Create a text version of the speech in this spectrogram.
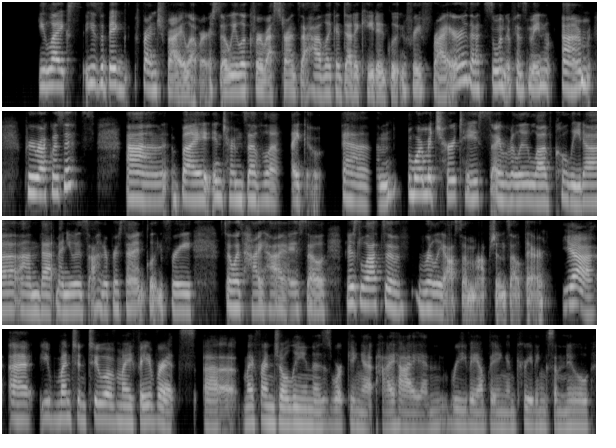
he likes, he's a big French fry lover. So we look for restaurants that have like a dedicated gluten-free fryer. That's one of his main um, prerequisites. Um, but in terms of like um, more mature tastes, I really love Colita. Um, that menu is 100% gluten-free. So is Hai Hai. So there's lots of really awesome options out there. Yeah, uh, you mentioned two of my favorites. Uh, my friend Jolene is working at Hai Hai and revamping and creating some new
